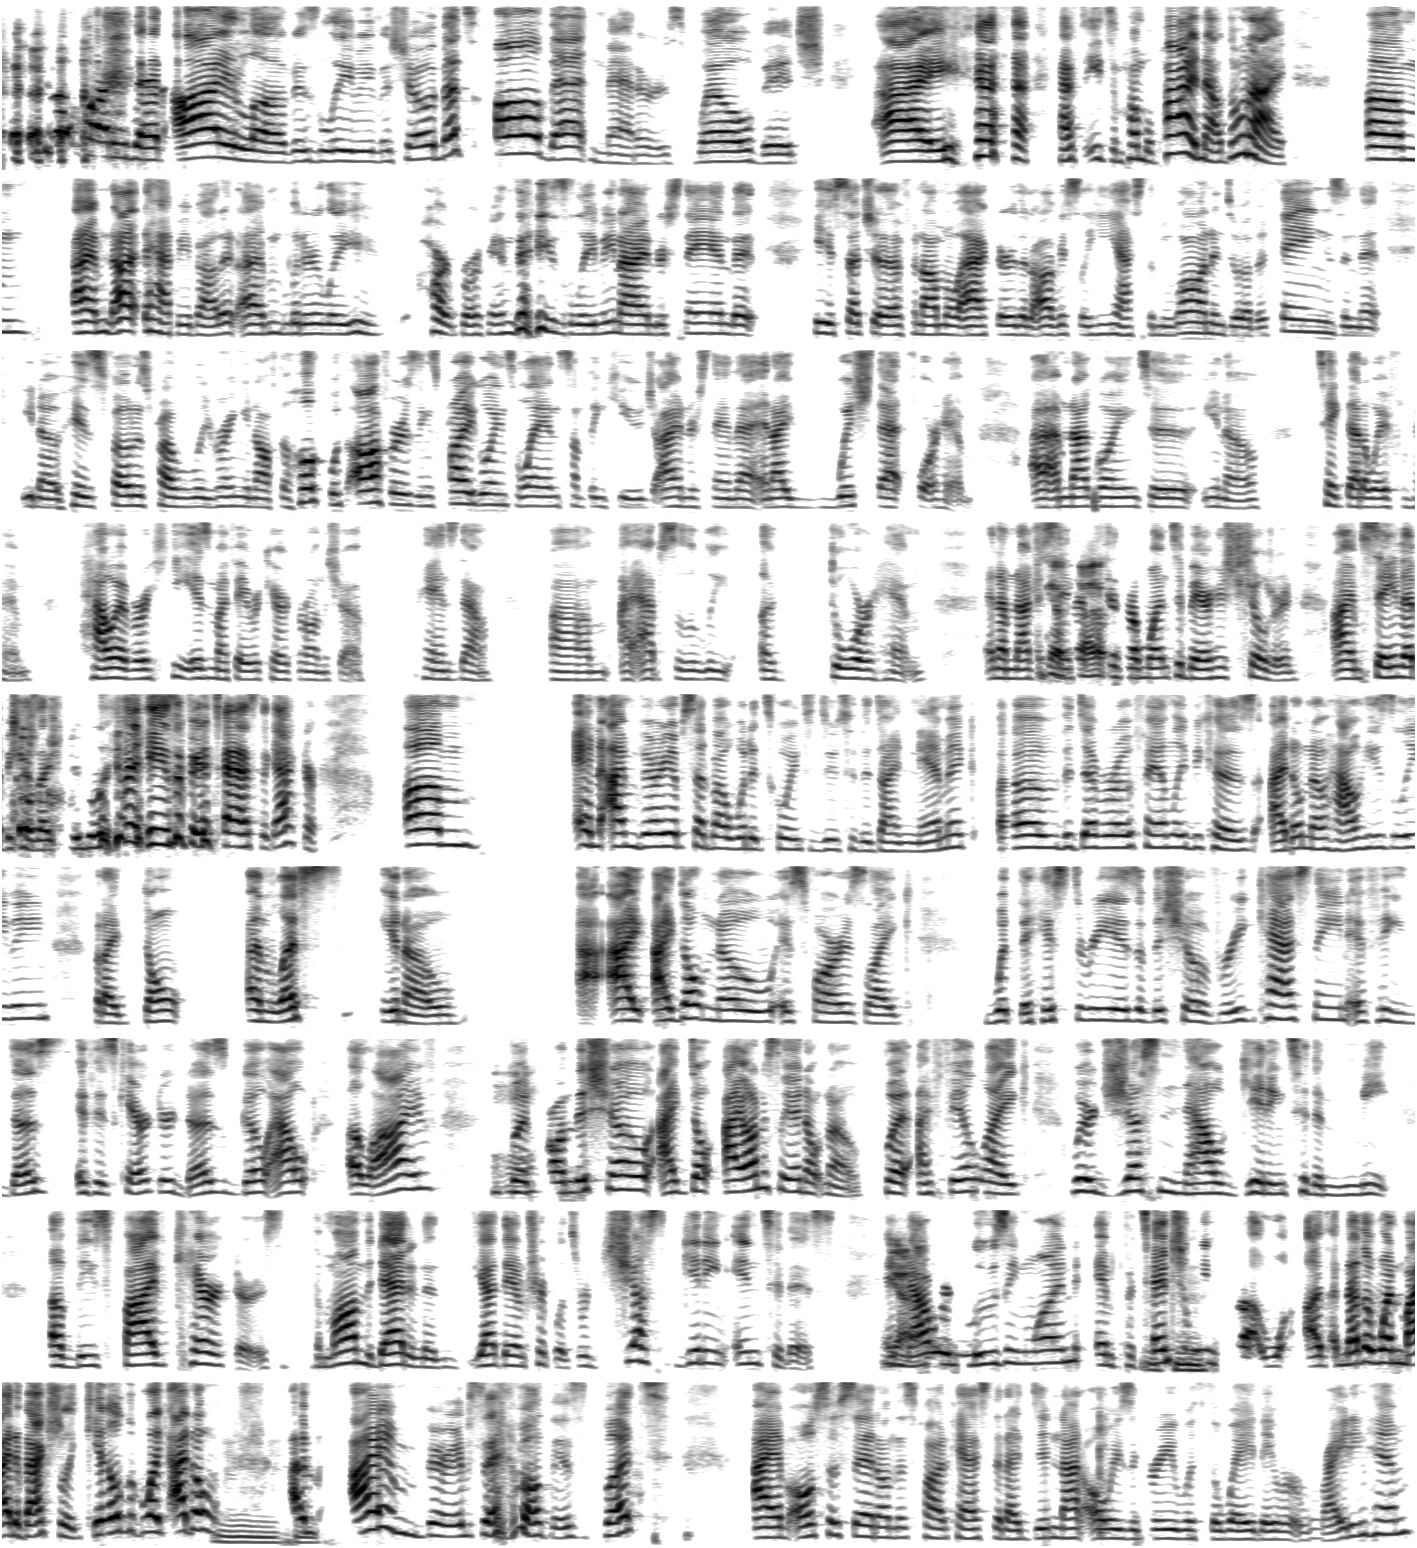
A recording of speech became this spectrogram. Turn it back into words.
Nobody that I love is leaving the show, and that's all that matters. Well, bitch, I have to eat some humble pie now, don't I? Um, I'm not happy about it. I'm literally heartbroken that he's leaving. I understand that he is such a phenomenal actor that obviously he has to move on and do other things, and that you know his phone is probably ringing off the hook with offers, and he's probably going to land something huge. I understand that, and I wish that for him. I'm not going to, you know, take that away from him. However, he is my favorite character on the show, hands down. Um, I absolutely adore him. And I'm not just saying that, that, because I want to bear his children. I'm saying that because I do believe that he's a fantastic actor. Um, and I'm very upset about what it's going to do to the dynamic of the Devereaux family because I don't know how he's leaving, but I don't unless you know I I don't know as far as like what the history is of the show of recasting if he does if his character does go out alive mm-hmm. but on this show i don't i honestly i don't know but i feel like we're just now getting to the meat of these five characters the mom the dad and the goddamn triplets we're just getting into this and yeah. now we're losing one and potentially mm-hmm. uh, another one might have actually killed them like i don't mm-hmm. i'm i am very upset about this but I have also said on this podcast that I did not always agree with the way they were writing him.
